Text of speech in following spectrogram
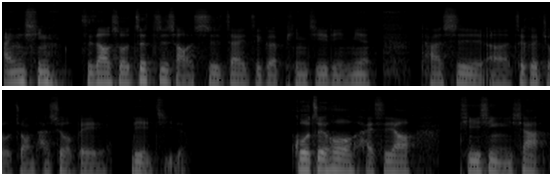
安心，知道说这至少是在这个评级里面，它是呃这个酒庄它是有被列级的。不过最后还是要提醒一下，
